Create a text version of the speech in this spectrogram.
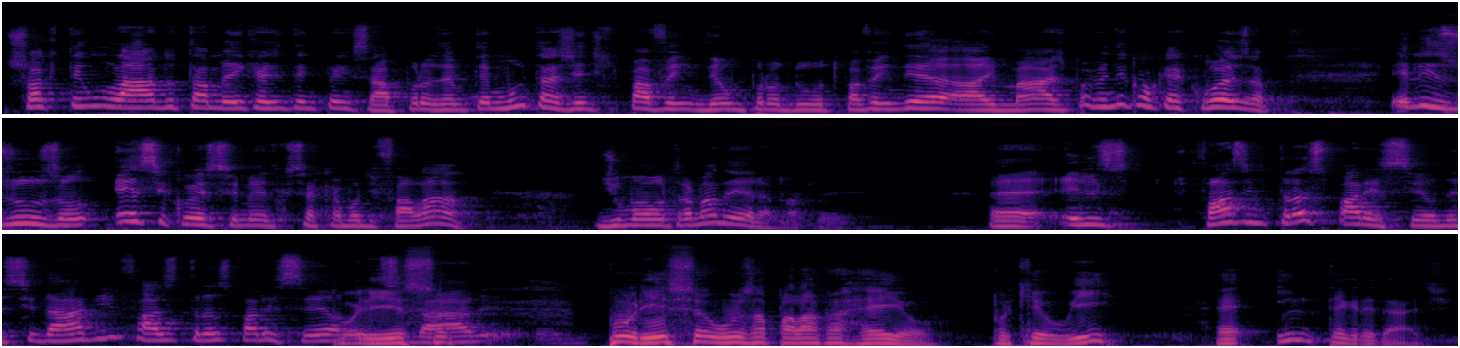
Só que tem um lado também que a gente tem que pensar. Por exemplo, tem muita gente que para vender um produto, para vender a imagem, para vender qualquer coisa, eles usam esse conhecimento que você acabou de falar de uma outra maneira. Okay. É, eles fazem transparecer a honestidade e fazem transparecer a por honestidade. Isso, por isso eu uso a palavra hail, porque o I é integridade.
